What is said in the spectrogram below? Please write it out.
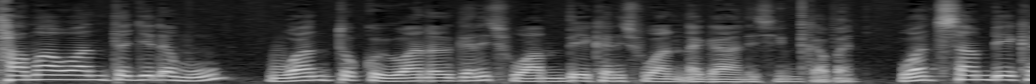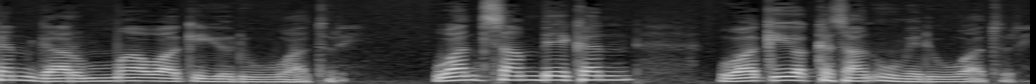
hamaa wanta jedhamu waan tokko waan arganis waan beekanis waan dhaga'anis hin qaban wanti isaan beekan gaarummaa waaqayyo duwwaa ture wanti isaan beekan. Waaqayyo akka isaan uume duwwaa ture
